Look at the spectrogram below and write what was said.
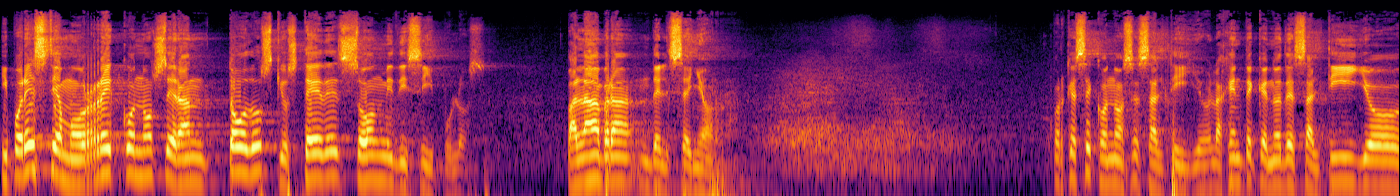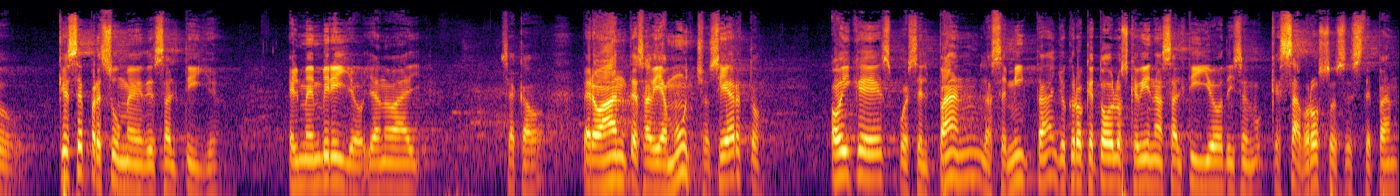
Y por este amor reconocerán todos que ustedes son mis discípulos. Palabra del Señor. ¿Por qué se conoce Saltillo? La gente que no es de Saltillo, ¿qué se presume de Saltillo? El membrillo, ya no hay, se acabó. Pero antes había mucho, ¿cierto? Hoy qué es? Pues el pan, la semita. Yo creo que todos los que vienen a Saltillo dicen, qué sabroso es este pan.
